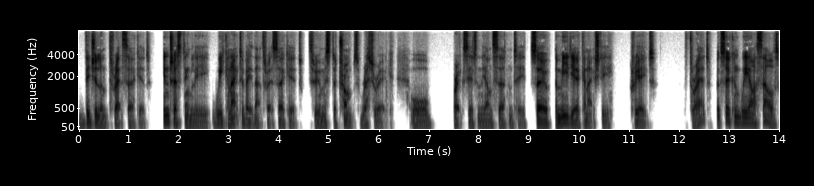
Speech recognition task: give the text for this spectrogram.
vigilant threat circuit. Interestingly, we can activate that threat circuit through Mr. Trump's rhetoric or Brexit and the uncertainty. So the media can actually create threat, but so can we ourselves.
